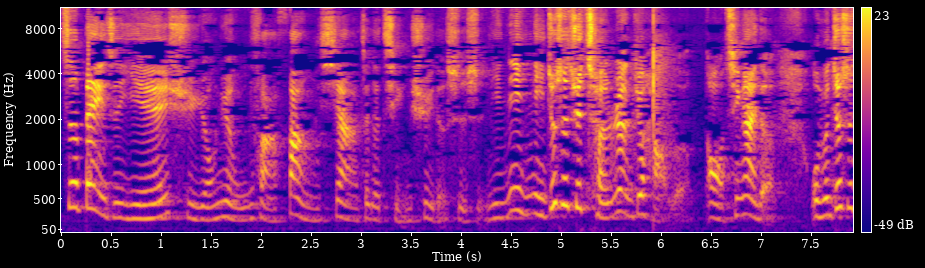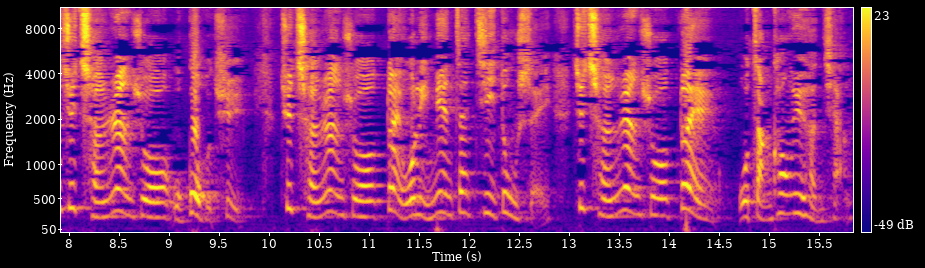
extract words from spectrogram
这辈子也许永远无法放下这个情绪的事实。你你你就是去承认就好了哦，亲爱的，我们就是去承认说我过不去，去承认说对我里面在嫉妒谁，去承认说对我掌控欲很强，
